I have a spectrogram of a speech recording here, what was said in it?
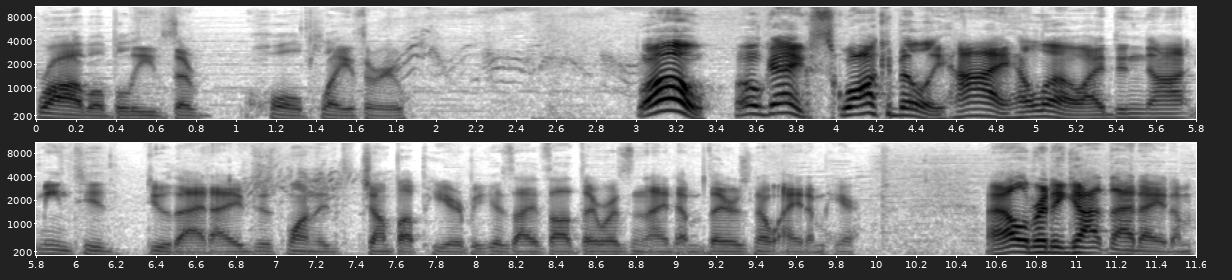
probably the whole playthrough. Whoa! Okay, Squawkabilly. Hi, hello. I did not mean to do that. I just wanted to jump up here because I thought there was an item. There's no item here. I already got that item.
